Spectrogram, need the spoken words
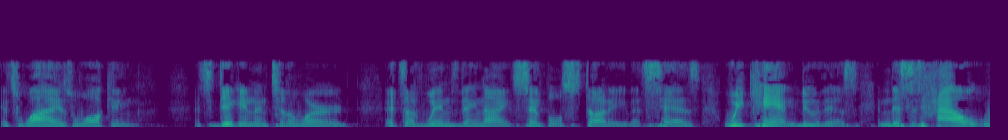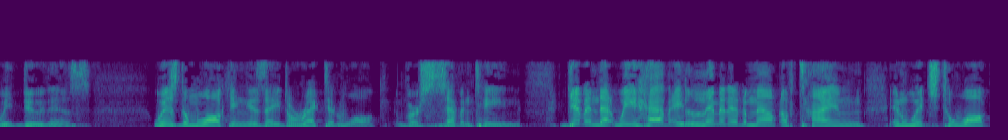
It's wise walking. It's digging into the word. It's a Wednesday night simple study that says we can do this and this is how we do this. Wisdom walking is a directed walk, verse 17. Given that we have a limited amount of time in which to walk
